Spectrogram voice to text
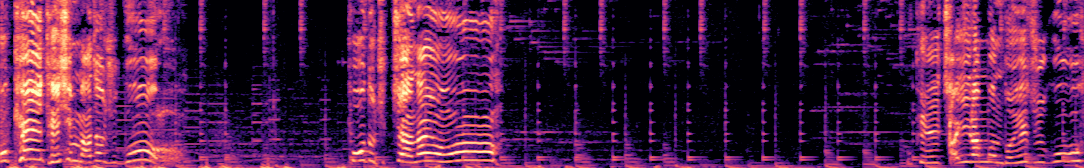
오케이 대신 맞아주고! 포워드 죽지 않아요! 오케이 자일 한 번 더 해주고.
